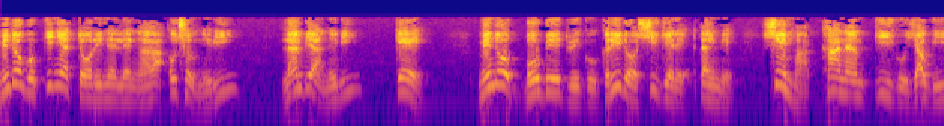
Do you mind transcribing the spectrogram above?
မင်းတို့ကိုပြည့်ညတ်တော်တွေနဲ့လည်းငါကအုပ်ချုပ်နေပြီလမ်းပြနေပြီကဲမင်းတို့ဘိုးဘေးတွေကိုဂရိတော်ရှိခဲ့တဲ့အတိုင်းပဲရှေ့မှာခါနန်ပြည်ကိုရောက်ပြီ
